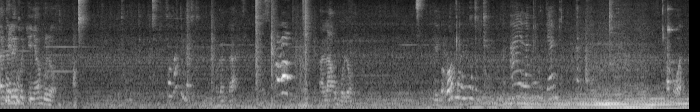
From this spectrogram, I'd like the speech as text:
Maganda ba yung kutsi niya? Bulo. Maganda. Kala ko bulong. Di ba? Oh, Ay, lagay mo dyan. ako ah.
